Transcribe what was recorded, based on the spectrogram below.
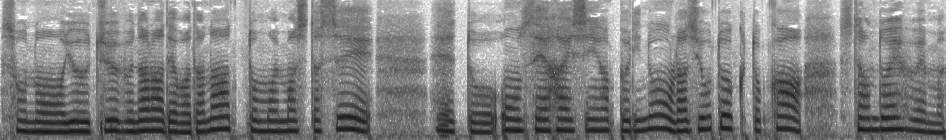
その YouTube ならではだなと思いましたし、えっ、ー、と、音声配信アプリのラジオトークとか、スタンド FM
